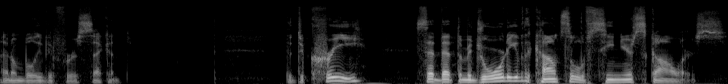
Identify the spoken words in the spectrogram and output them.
I don't believe it for a second. The decree said that the majority of the Council of Senior Scholars,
